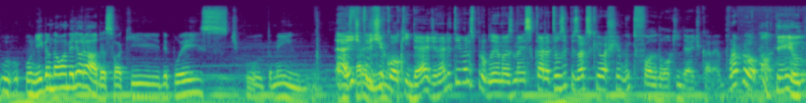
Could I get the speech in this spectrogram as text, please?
O, o- Negan dá uma melhorada, só que depois, tipo, também. É, a gente critica o. Walking Dead, né? Ele tem vários problemas, mas, cara, tem uns episódios que eu achei muito foda do Walking Dead, cara. O próprio. Não, tem. Eu,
